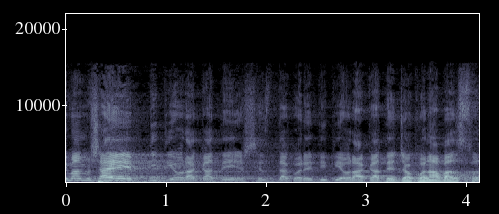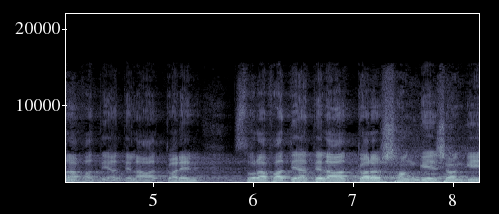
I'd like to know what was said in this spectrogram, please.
ইমাম সাহেব দ্বিতীয় রাকাতে সেজদা করে, দ্বিতীয় রাকাতে যখন আবার সোরা ফাতিহা তেলাওয়াত করেন, সোরা ফাতিহা তেলাওয়াত করার সঙ্গে সঙ্গে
